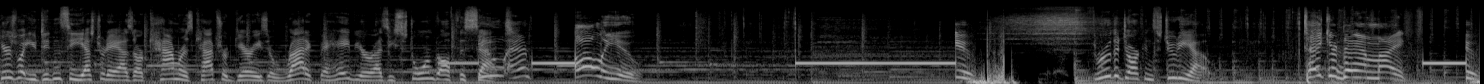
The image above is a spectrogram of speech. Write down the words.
Here's what you didn't see yesterday as our cameras captured Gary's erratic behavior as he stormed off the set. You and all of you. You. Through the darkened studio Take your damn mic. You.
